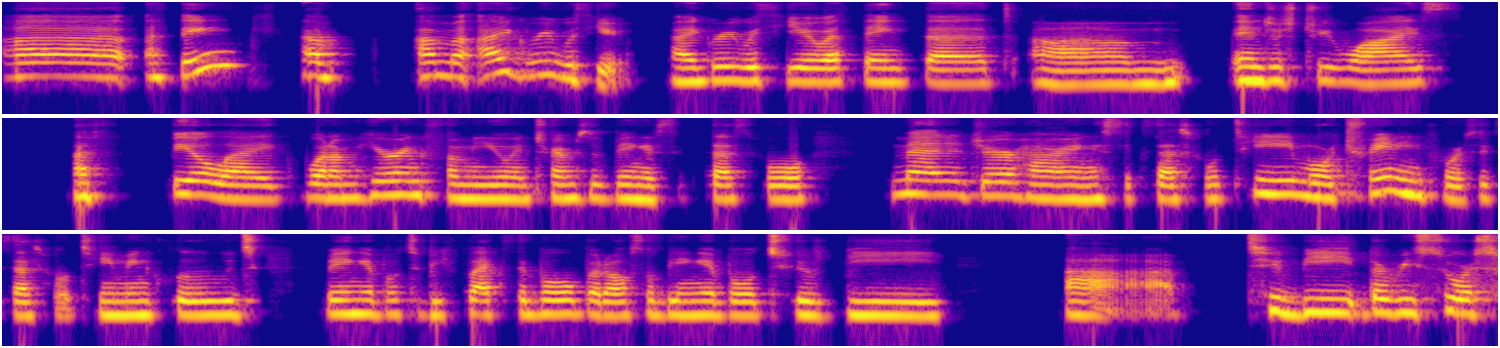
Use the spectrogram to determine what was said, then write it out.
uh, I think I'm, I'm, I agree with you. I agree with you. I think that um, industry wise, I feel like what I'm hearing from you in terms of being a successful manager, hiring a successful team, or training for a successful team includes being able to be flexible, but also being able to be uh, to be the resource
